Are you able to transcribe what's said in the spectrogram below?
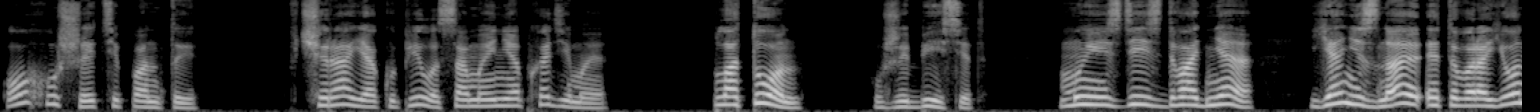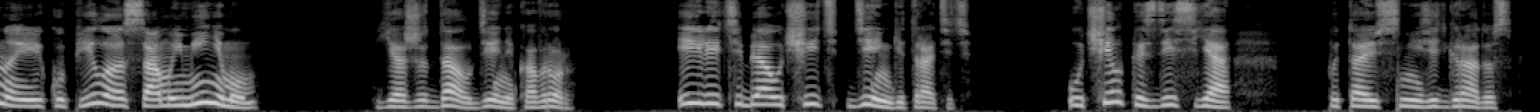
Ох уж эти понты. Вчера я купила самое необходимое. Платон! Уже бесит. Мы здесь два дня. Я не знаю этого района и купила самый минимум. Я же дал денег, Аврор. Или тебя учить деньги тратить? Училка здесь я. Пытаюсь снизить градус —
